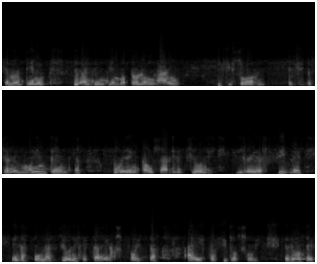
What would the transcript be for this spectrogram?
se mantienen durante un tiempo prolongado y si son situaciones muy intensas pueden causar lesiones irreversibles en las poblaciones que están expuestas a estas situaciones. Entonces,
